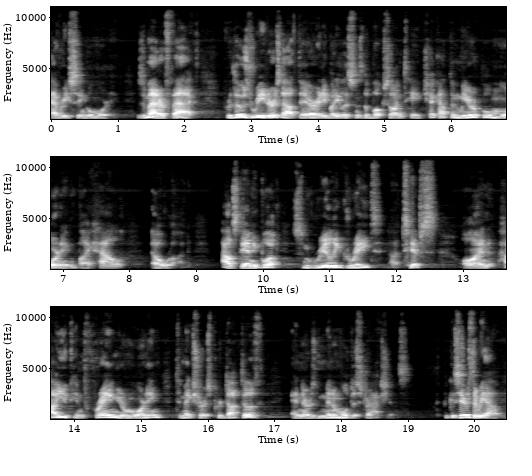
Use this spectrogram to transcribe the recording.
every single morning. As a matter of fact, for those readers out there, anybody listens to books on tape, check out The Miracle Morning by Hal Elrod. Outstanding book, some really great uh, tips on how you can frame your morning to make sure it's productive and there's minimal distractions. Because here's the reality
